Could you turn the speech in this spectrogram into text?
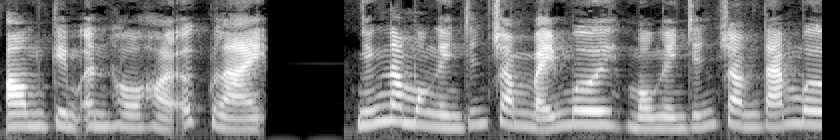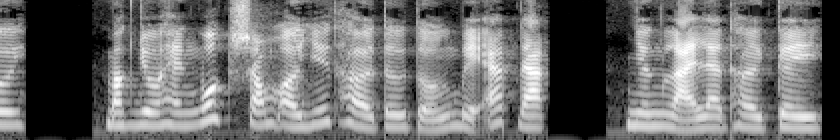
ông Kim In Ho hồi ức lại. Những năm 1970-1980, mặc dù Hàn Quốc sống ở dưới thời tư tưởng bị áp đặt, nhưng lại là thời kỳ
